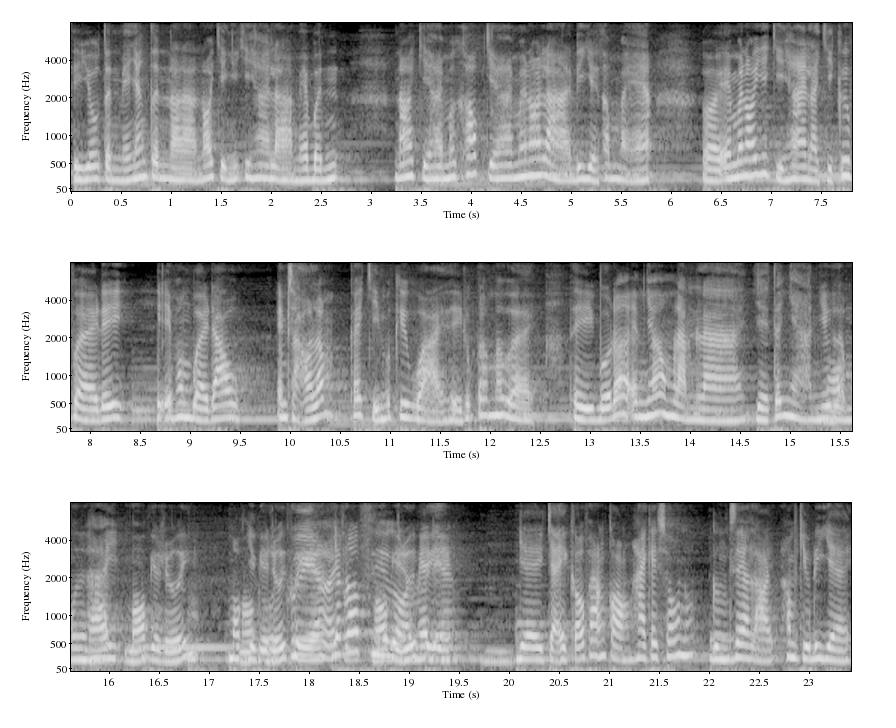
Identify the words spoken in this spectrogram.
Thì vô tình mẹ nhắn tin là nói chuyện với chị hai là mẹ bệnh nói chị hai mới khóc chị hai mới nói là đi về thăm mẹ. Rồi em mới nói với chị hai là chị cứ về đi. Thì em không về đâu. Em sợ lắm. Cái chị mới kêu hoài thì lúc đó mới về. Thì bữa đó em nhớ không lầm là về tới nhà hình như là 12 một, một giờ rưỡi. Một giờ rưỡi khuya lúc đó Một giờ rồi rưỡi mẹ khuya. điện. Về chạy cỡ khoảng còn hai cây số nữa. Dừng xe lại không chịu đi về.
